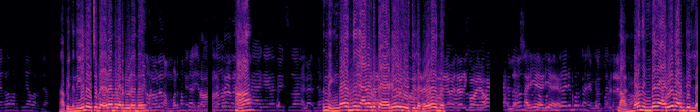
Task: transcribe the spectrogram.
ഞങ്ങൾ പറഞ്ഞു ഞാൻ പറഞ്ഞ ആ പിന്നെ നീയല്ലേ ഒന്ന് പറഞ്ഞൂടെ എന്ന്? നമ്മൾ സംസാരിച്ച ആ. നിങ്ങളെന്ന് ഞാൻ അവിടെ ടാഗ് ചോദിച്ചില്ല. പോരെ ഒന്ന്. പറഞ്ഞ നമ്മൾ നിന്റെ കാര്യമേ പറഞ്ഞിട്ടില്ല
